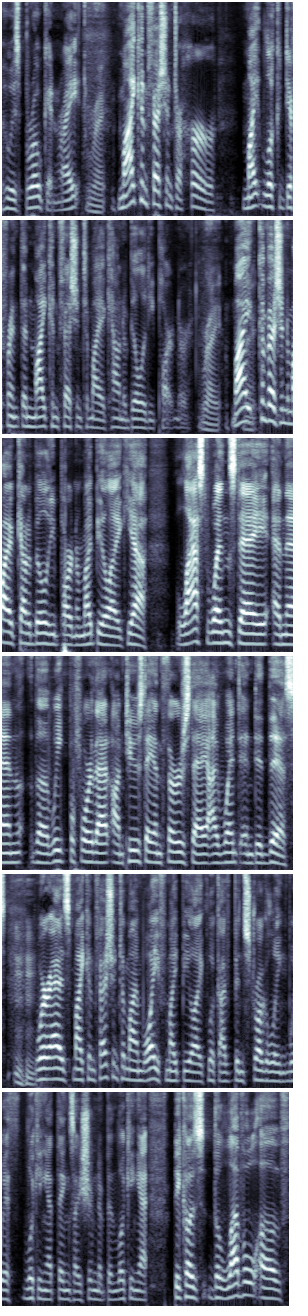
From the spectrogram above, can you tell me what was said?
who is broken, right? Right. my confession to her might look different than my confession to my accountability partner. Right. My right. confession to my accountability partner might be like, yeah, last Wednesday and then the week before that on Tuesday and Thursday, I went and did this. Mm-hmm. Whereas my confession to my wife might be like, look, I've been struggling with looking at things I shouldn't have been looking at because the level of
